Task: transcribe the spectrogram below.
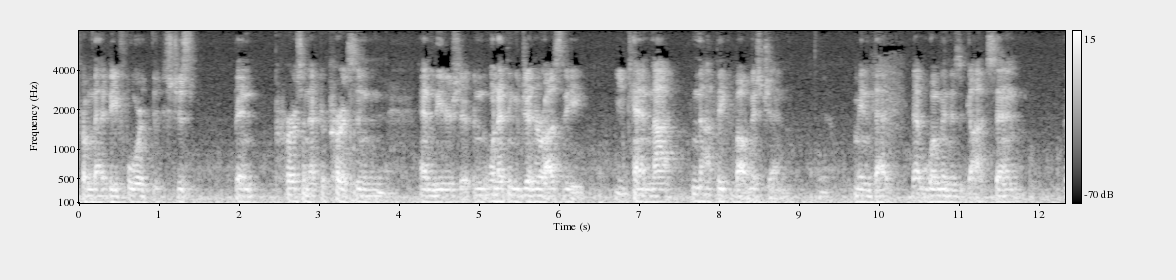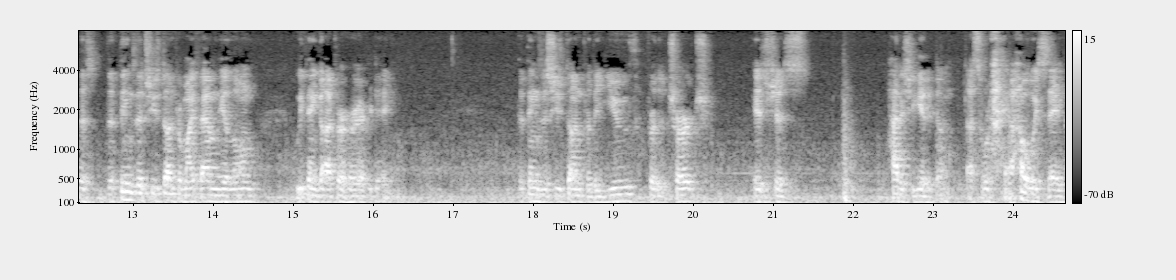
from that day forth, it's just been person after person and leadership. And when I think of generosity, you cannot not think about Miss Jen. Yeah. I mean that that woman is God sent. The, the things that she's done for my family alone, we thank God for her every day the things that she's done for the youth, for the church, It's just how does she get it done? That's what I always say.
